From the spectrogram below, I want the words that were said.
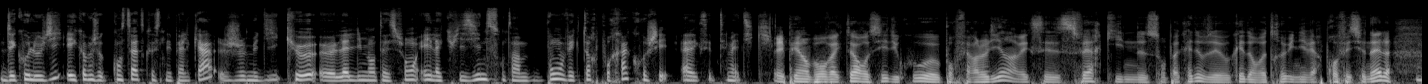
d'écologie. Et comme je constate que ce n'est pas le cas, je me dis que euh, l'alimentation et la cuisine sont un bon vecteur pour raccrocher avec cette thématique. Et puis un bon vecteur aussi, du coup, euh, pour faire le lien avec ces sphères qui ne sont pas chrétiennes. Vous avez évoqué dans votre univers professionnel. Mm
